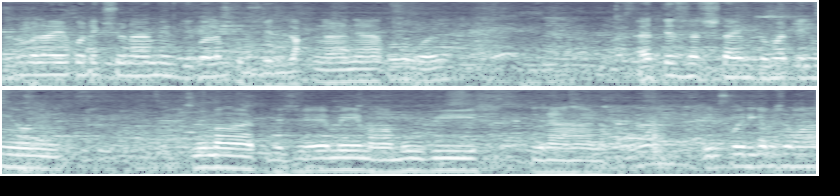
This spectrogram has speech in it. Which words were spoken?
Ano wala yung connection namin, hindi ko alam kung binlock nga niya ako. Wala. At till such time, dumating yung may mga PCMA, mga movies, hinahanap ko. Pwede kami sa mga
